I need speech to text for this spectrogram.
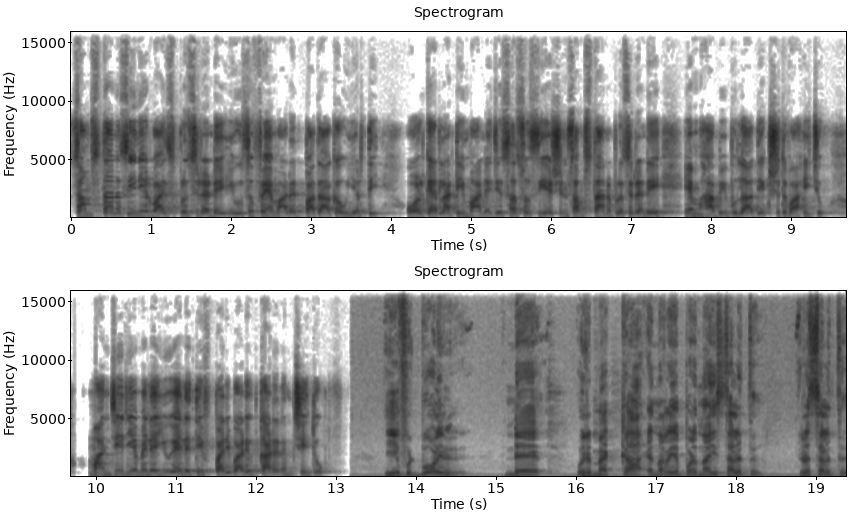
സംസ്ഥാന senior vice president Yusuf A. Madan പതാക ഉയർത്തി. All Kerala team managers association സംസ്ഥാന പ്രസിഡന്റ് എം. ഹബീബുള്ള അധ്യക്ഷത വഹിച്ചു. Manjeri M L A U A Latheef പരിപാടി ഉദ്ഘാടനം ചെയ്തു. ഈ ഫുട്ബോളിന്റെ ഒരു മെക്ക എന്നറിയപ്പെടുന്ന ഈ സ്ഥലത്ത് ഇവിടെ സ്ഥലത്ത്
